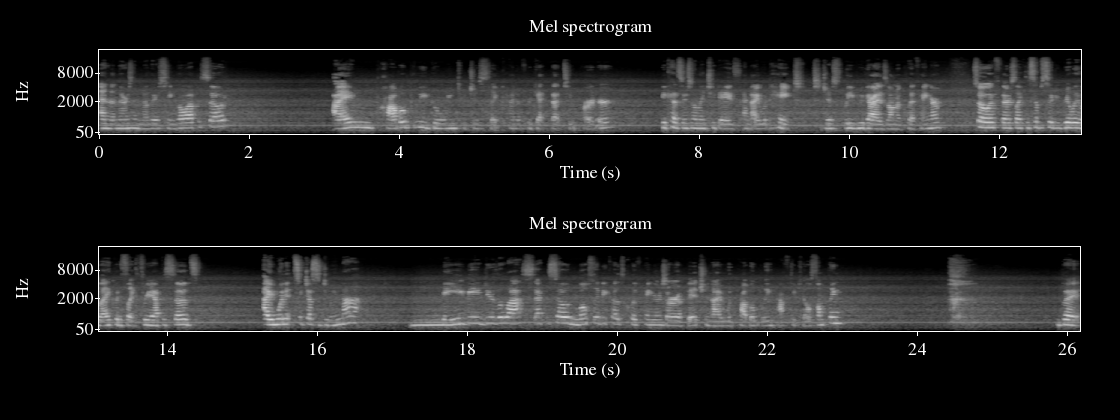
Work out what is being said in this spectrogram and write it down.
and then there's another single episode, I'm probably going to just like kind of forget that two-parter because there's only two days, and I would hate to just leave you guys on a cliffhanger. So if there's like this episode you really like, but it's like three episodes, I wouldn't suggest doing that. Maybe do the last episode, mostly because cliffhangers are a bitch and I would probably have to kill something. but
